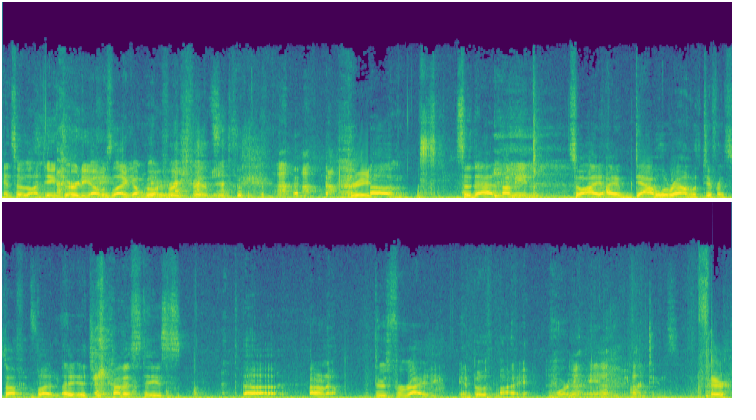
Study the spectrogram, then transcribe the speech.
And so on day 30, I was like, I'm going for a schwitz. Great. Um, so that I mean, so I, I dabble around with different stuff, but it just kind of stays. Uh, I don't know. There's variety in both my morning and evening routines. Fair.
